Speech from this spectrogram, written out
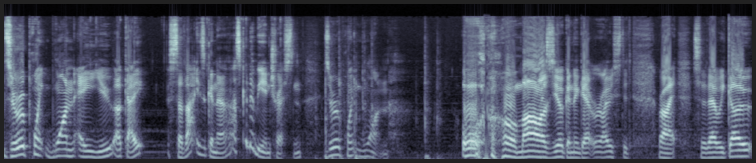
0.1 AU. Okay, so that is gonna that's gonna be interesting. 0.1. Oh, Mars, you're going to get roasted. Right, so there we go.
